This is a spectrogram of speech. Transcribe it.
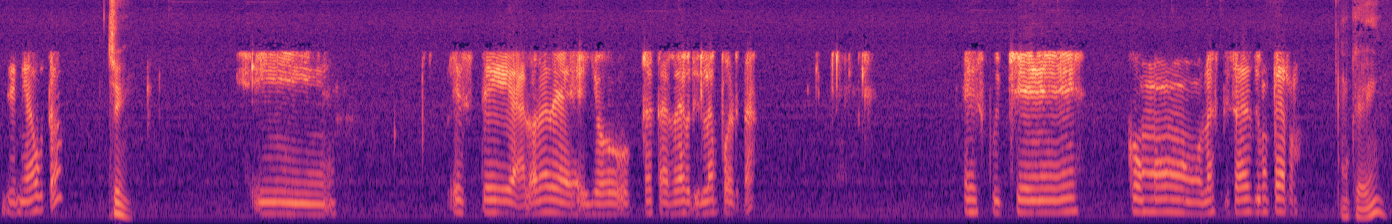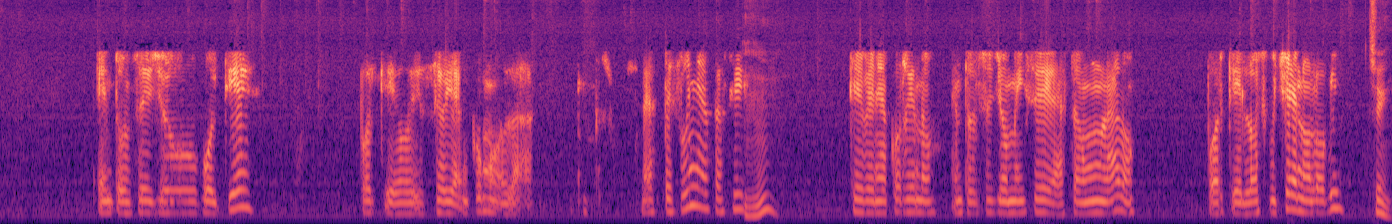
de mi auto Sí. y este a la hora de yo tratar de abrir la puerta escuché como las pisadas de un perro Ok. entonces yo volteé porque se oían como las las pezuñas así que venía corriendo entonces yo me hice hasta un lado porque lo escuché no lo vi Sí.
